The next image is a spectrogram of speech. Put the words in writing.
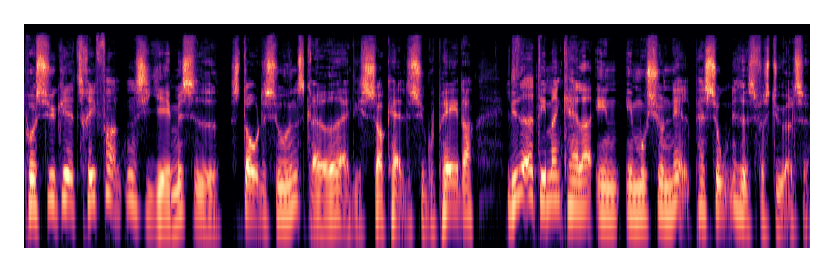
På Psykiatrifondens hjemmeside står desuden skrevet, at de såkaldte psykopater lider af det, man kalder en emotionel personlighedsforstyrrelse.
